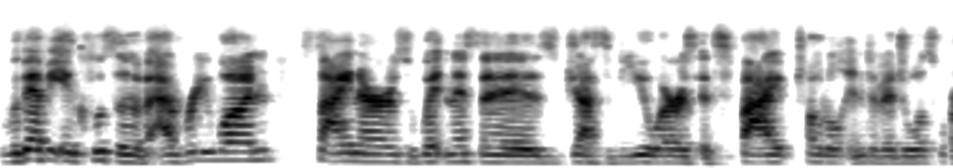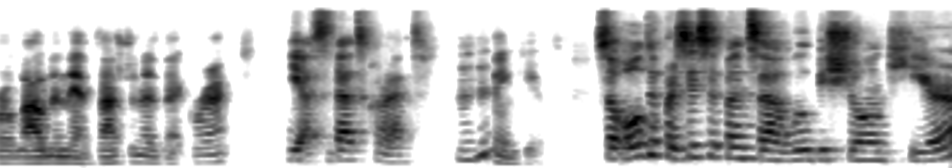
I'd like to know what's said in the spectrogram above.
would that be inclusive of everyone? Signers, witnesses, just viewers? It's five total individuals who are allowed in that session. Is that correct? Yes, that's correct. Mm -hmm. Thank you. So all the participants uh, will be shown here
